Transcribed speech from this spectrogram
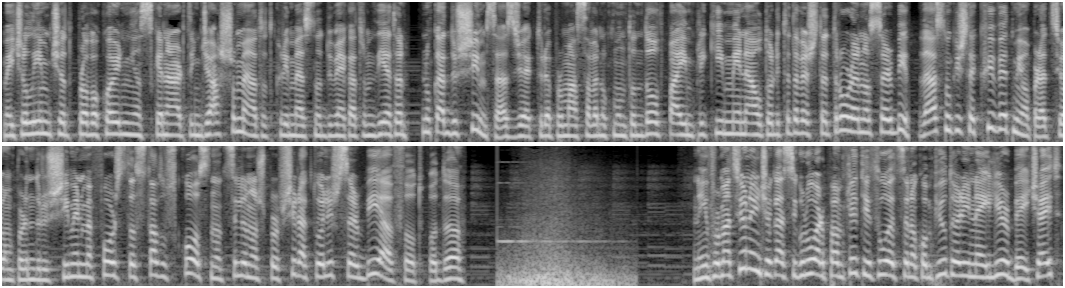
me qëllim që të provokojnë një skenar të ngjashëm me atë të Krimesë në dy mijë e katërmbëdhjetën. Nuk ka dyshim se asgjë e këtyre përmasave nuk mund të ndodhë pa implikimin e autoriteteve shtetërore në Serbi, dhe as nuk ishte ky i vetmi operacion për ndryshimin me forcë të status quo-s në të cilën është përfshirë aktualisht Serbia, thotë PD. Në informacionin që ka siguruar pamfleti thuhet se në kompjuterin e Ilir Beqajt,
